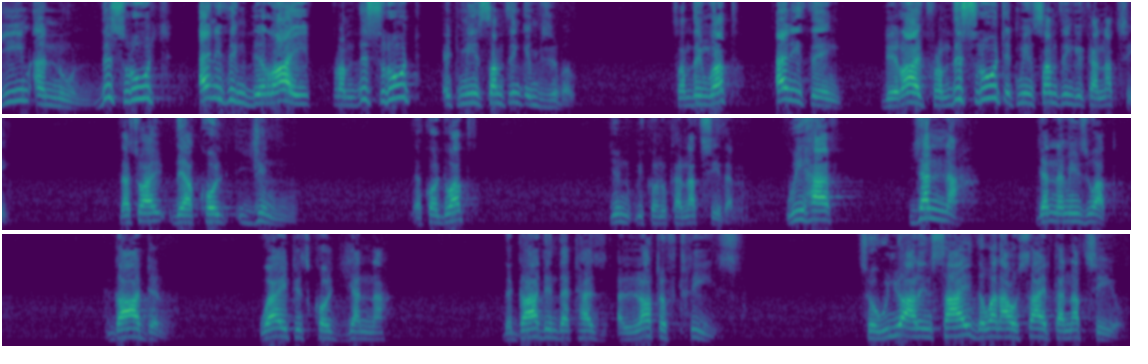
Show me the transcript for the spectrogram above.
jim and noon. This root, anything derived from this root it means something invisible. Something what? Anything derived from this root, it means something you cannot see. That's why they are called jinn. They're called what? Jinn, because we cannot see them. We have Jannah. Jannah means what? Garden. Why it is called Jannah? The garden that has a lot of trees. So when you are inside, the one outside cannot see you.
